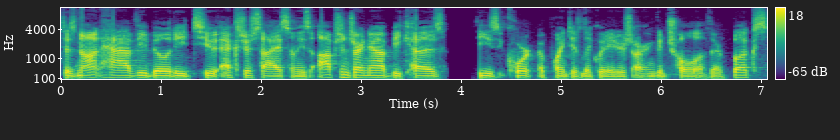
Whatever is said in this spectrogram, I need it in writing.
does not have the ability to exercise some of these options right now because these court appointed liquidators are in control of their books.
